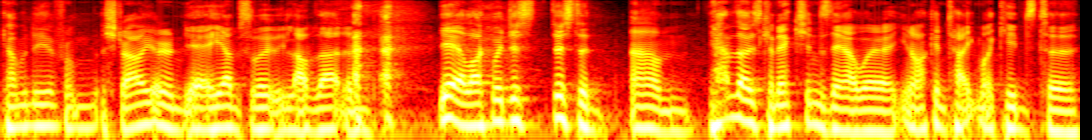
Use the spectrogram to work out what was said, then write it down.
coming to you from Australia? And yeah, he absolutely loved that. And yeah, like we're just just a um, you have those connections now where you know I can take my kids to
